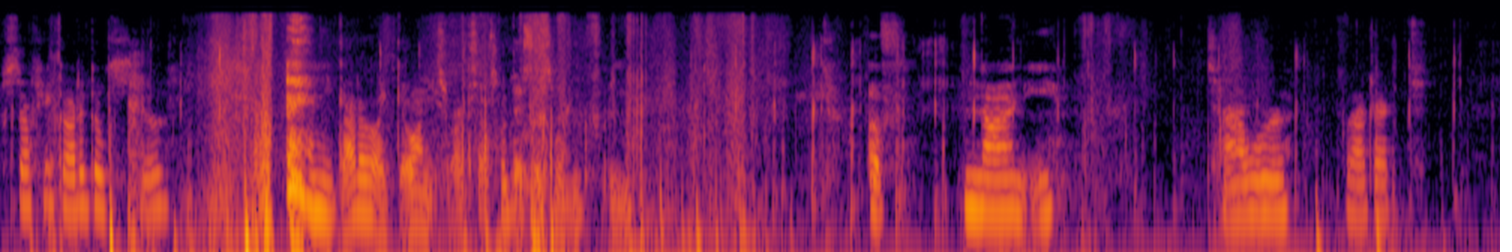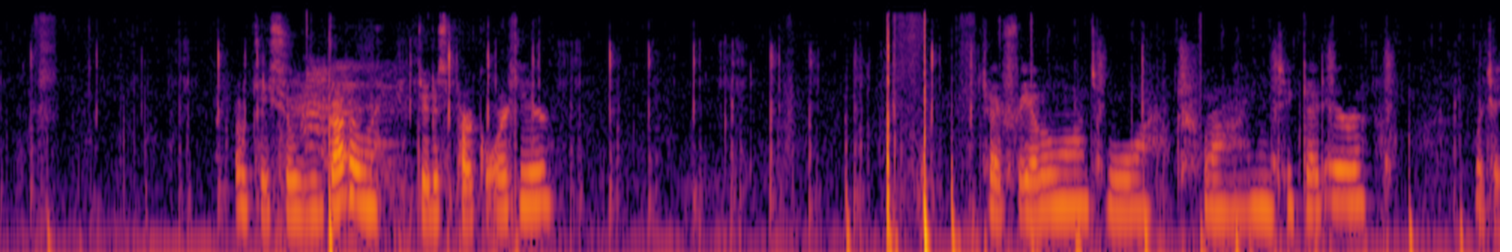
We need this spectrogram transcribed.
First off you gotta go here. and you gotta like go on these rocks. Also this is one free of 90 tower project. Okay, so you gotta do this parkour here. Which I failed on while trying to get here, which I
